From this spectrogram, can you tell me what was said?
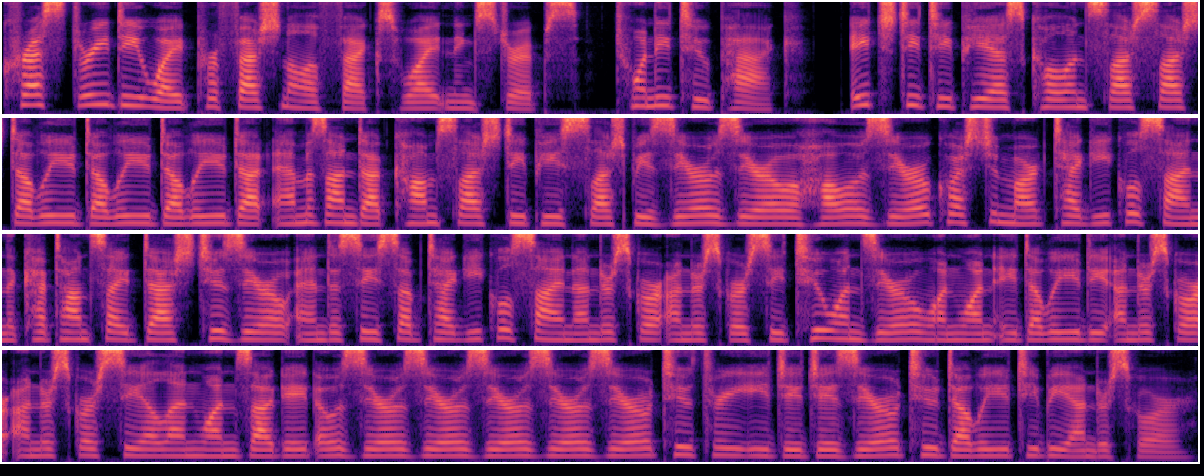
Crest 3D White Professional Effects Whitening Strips, 22 pack https colon slash slash www.amazon.com slash dp slash b00 hollow 0 question mark tag equals sign. The Catan site dash 20 and a c subtag equals sign underscore underscore c21011 awd underscore underscore cln1 zog 80000023 ejj02 wtb underscore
